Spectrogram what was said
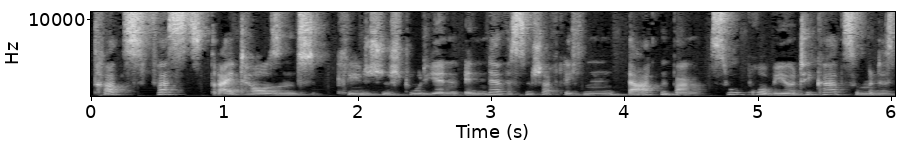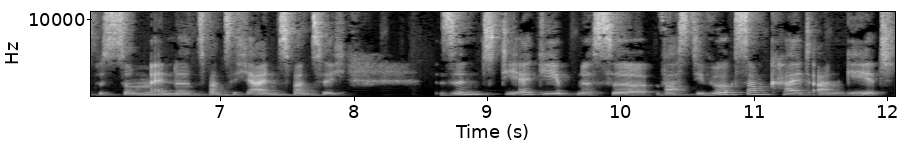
trotz fast 3000 klinischen Studien in der wissenschaftlichen Datenbank zu Probiotika, zumindest bis zum Ende 2021, sind die Ergebnisse, was die Wirksamkeit angeht,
